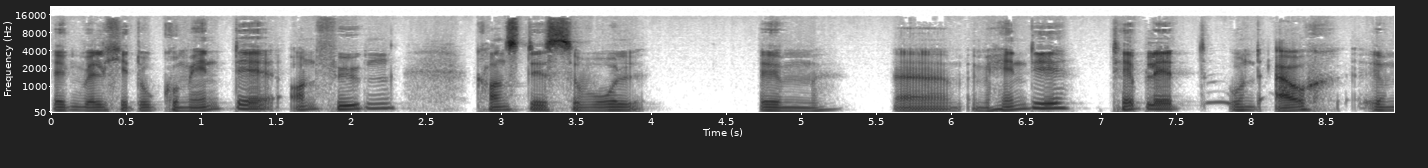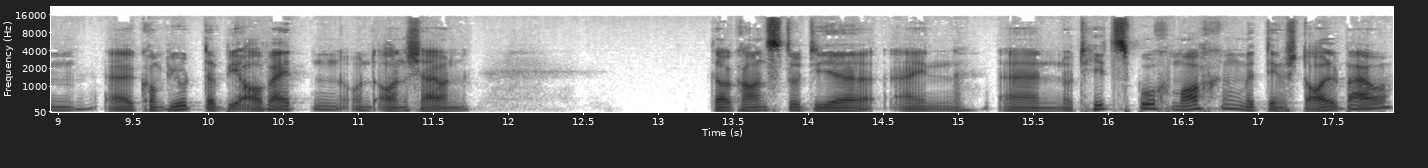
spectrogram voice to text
irgendwelche Dokumente anfügen, kannst es sowohl im, äh, im Handy Tablet und auch im äh, Computer bearbeiten und anschauen. Da kannst du dir ein, ein Notizbuch machen mit dem Stallbau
